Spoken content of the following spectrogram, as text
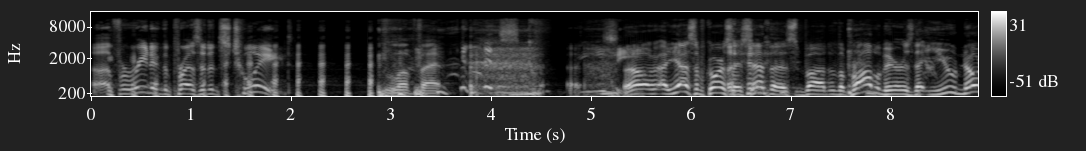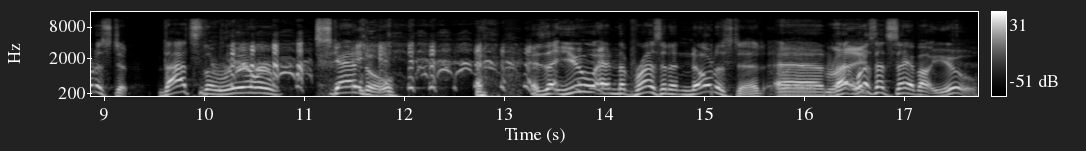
uh, for reading the president's tweet. Love that. Oh, uh, yes, of course I said this, but the problem here is that you noticed it. That's the real scandal. is that you and the president noticed it? And that- what does that say about you?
